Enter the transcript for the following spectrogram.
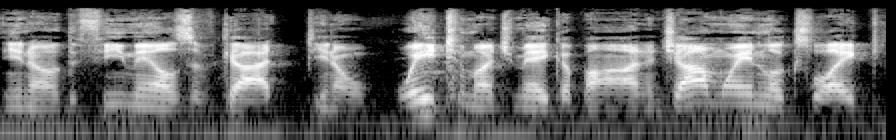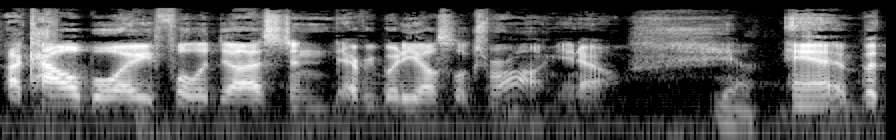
you know the females have got you know way too much makeup on, and John Wayne looks like a cowboy full of dust, and everybody else looks wrong, you know. Yeah. And but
